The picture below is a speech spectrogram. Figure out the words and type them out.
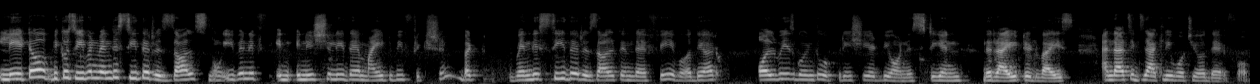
later because even when they see the results no even if in, initially there might be friction but when they see the result in their favor they are always going to appreciate the honesty and the right advice. And that's exactly what you're there for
